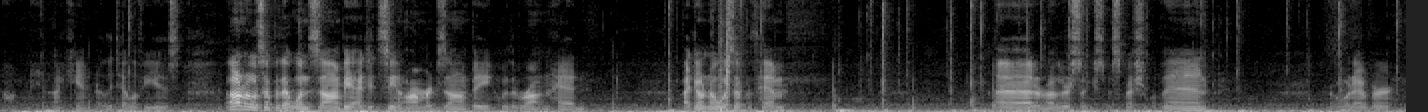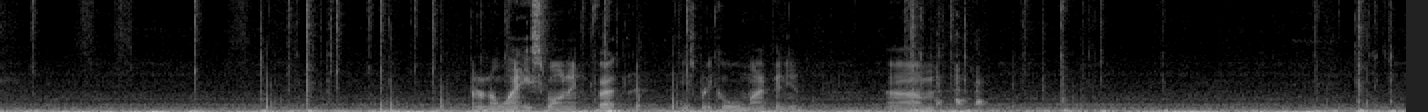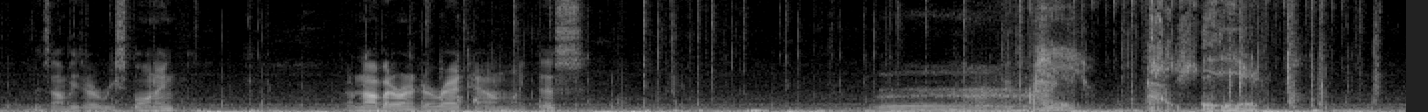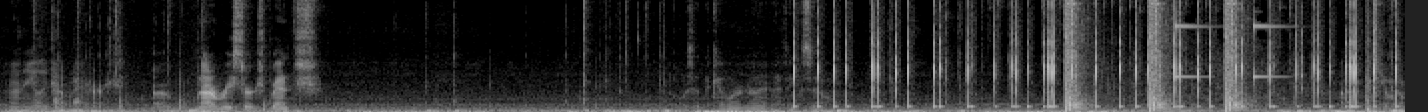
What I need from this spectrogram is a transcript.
Oh, man, I can't really tell if he is. I don't know what's up with that one zombie. I did see an armored zombie with a rotten head. I don't know what's up with him. Uh, I don't know if there's like some special event or whatever. I don't know why he's spawning, but he's pretty cool in my opinion. Um, the zombies are respawning. I'm not about to run into a rat town like this. And he only dropped here. Uh, not a research bench. Was it the Kevlar guy? I think so. I.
